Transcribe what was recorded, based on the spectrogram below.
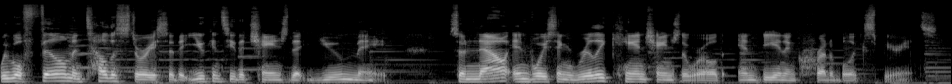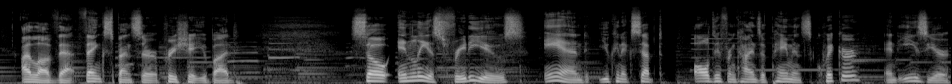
We will film and tell the story so that you can see the change that you made. So now invoicing really can change the world and be an incredible experience. I love that. Thanks, Spencer. Appreciate you, bud. So, Inly is free to use, and you can accept all different kinds of payments quicker and easier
